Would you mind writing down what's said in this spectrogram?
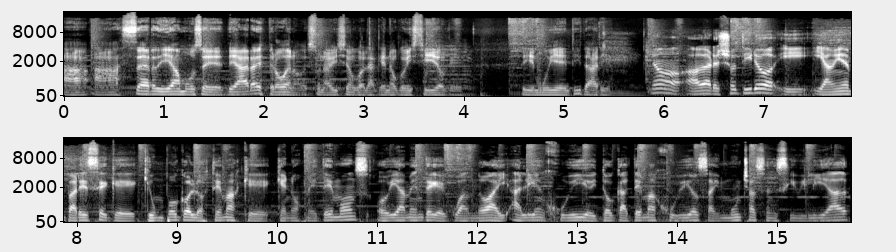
a, ser, digamos, de, árabes. Pero bueno, es una visión con la que no coincido que Sí, muy identitario. No, a ver, yo tiro y, a mí me parece que, un poco los temas que, nos metemos, obviamente que cuando hay alguien judío y toca temas judíos hay mucha sensibilidad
